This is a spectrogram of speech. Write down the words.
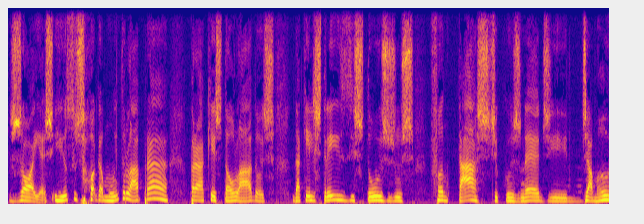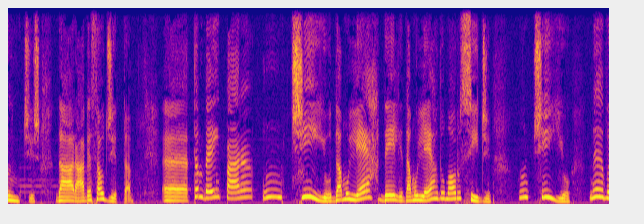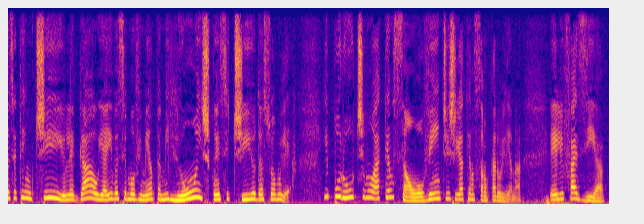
Joias. E isso joga muito lá para para a questão lá dos daqueles três estojos fantásticos, né, de diamantes da Arábia Saudita. É, também para um tio da mulher dele, da mulher do Mauro Cid. Um tio, né? Você tem um tio legal e aí você movimenta milhões com esse tio da sua mulher. E por último, atenção, ouvintes e atenção, Carolina. Ele fazia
